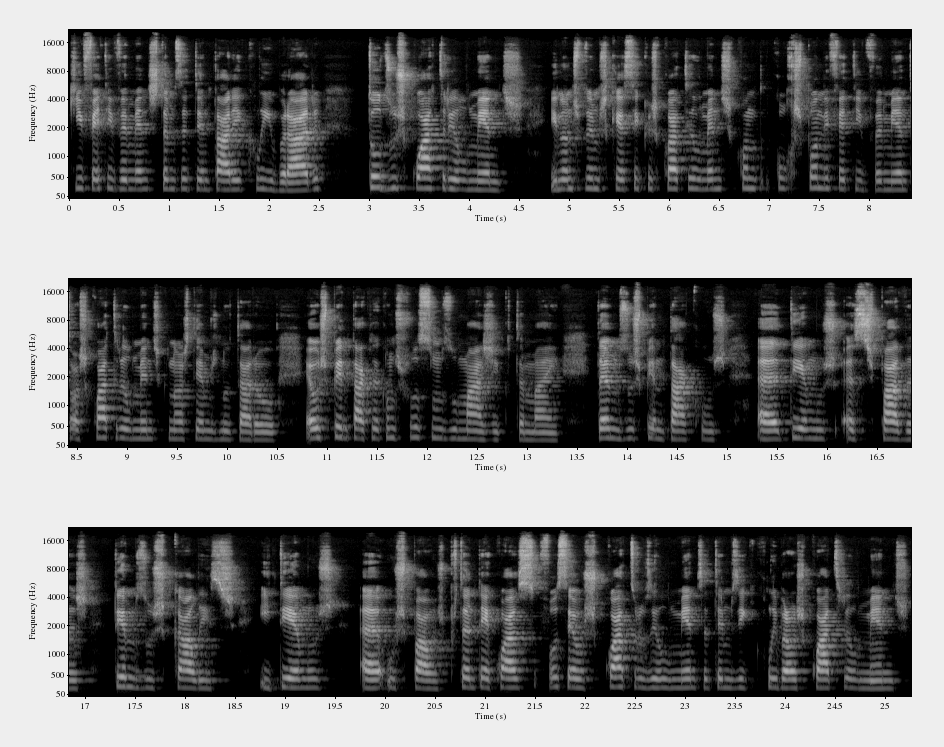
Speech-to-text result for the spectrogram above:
que efetivamente estamos a tentar equilibrar todos os quatro elementos. E não nos podemos esquecer que os quatro elementos correspondem efetivamente aos quatro elementos que nós temos no tarot. É os pentáculos, é como se fôssemos o mágico também. Temos os pentáculos, uh, temos as espadas, temos os cálices e temos uh, os paus. Portanto, é quase se fosse é os quatro elementos, a termos de equilibrar os quatro elementos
